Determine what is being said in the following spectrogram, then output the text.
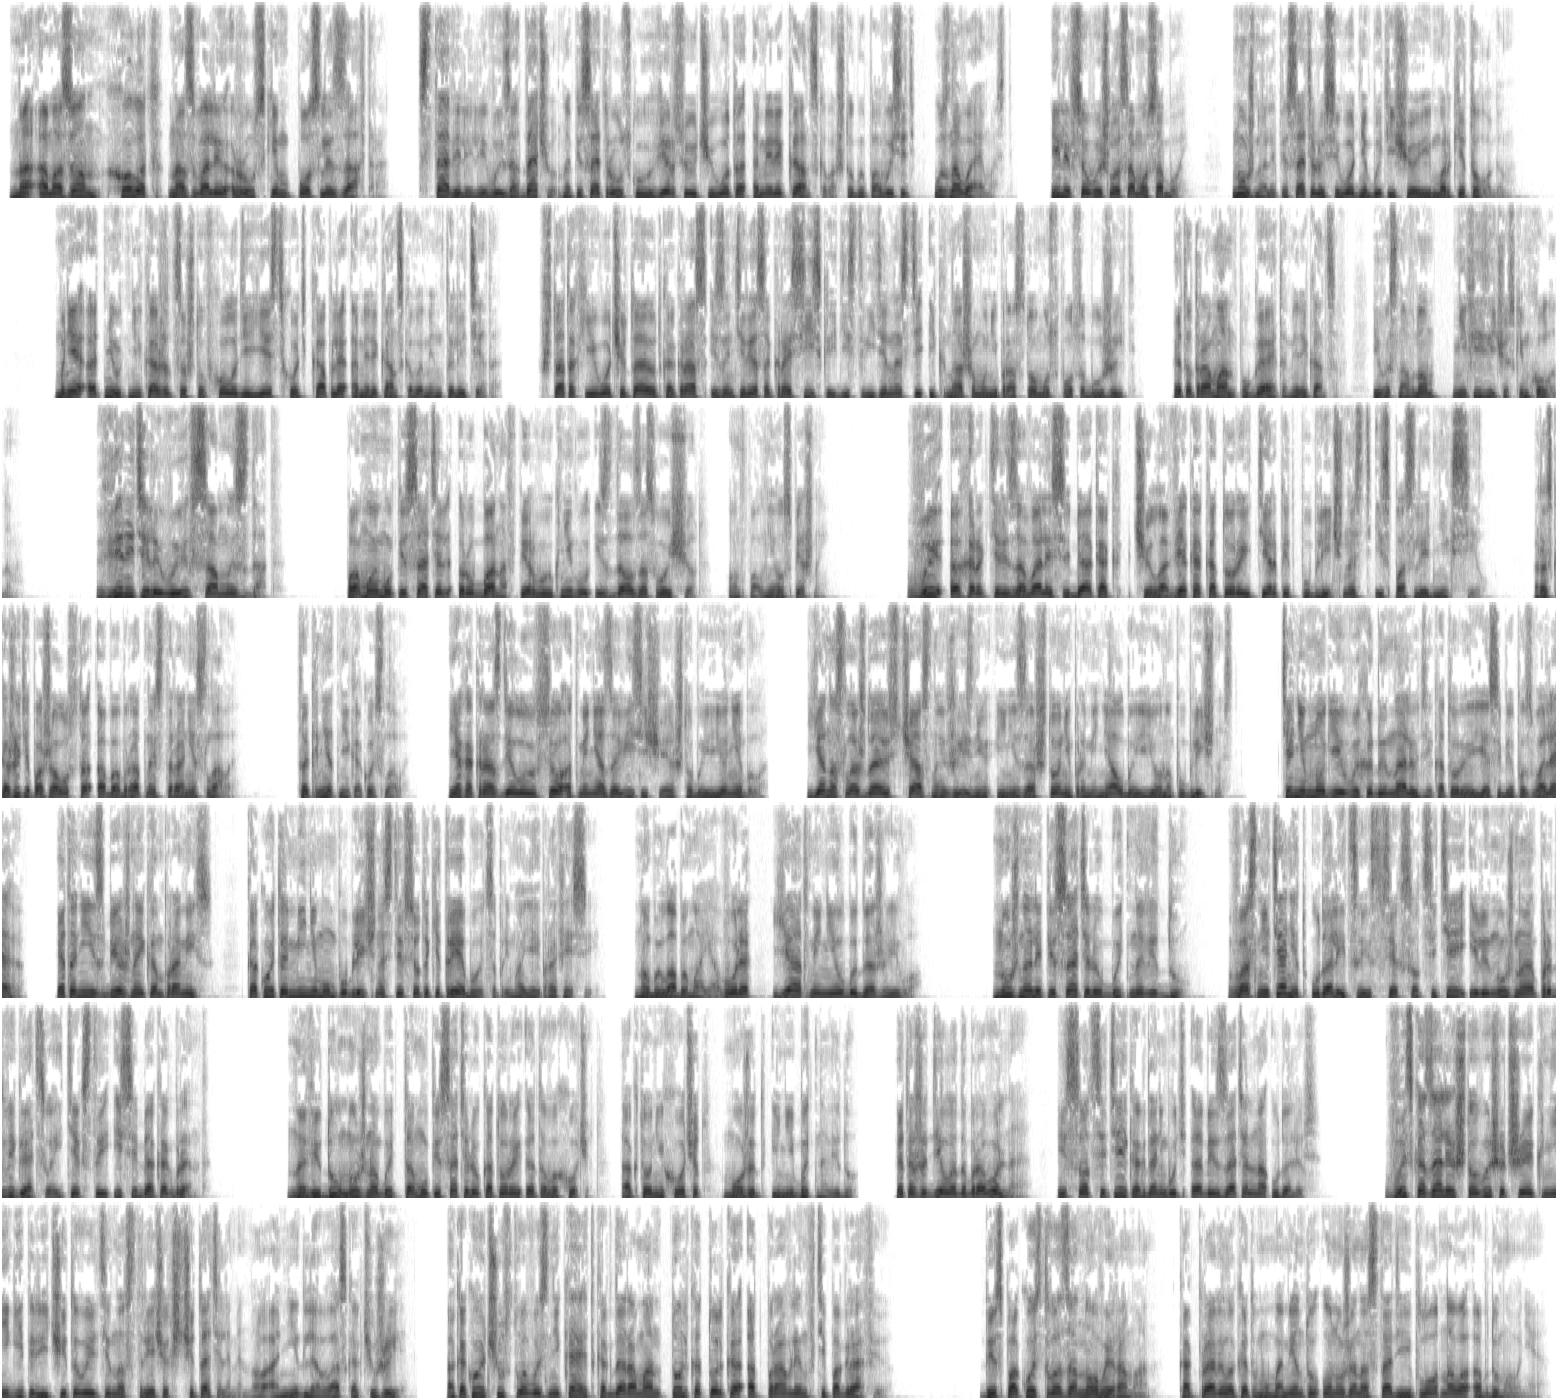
На Amazon холод назвали русским послезавтра. Ставили ли вы задачу написать русскую версию чего-то американского, чтобы повысить узнаваемость? Или все вышло само собой? Нужно ли писателю сегодня быть еще и маркетологом? Мне отнюдь не кажется, что в холоде есть хоть капля американского менталитета. В Штатах его читают как раз из интереса к российской действительности и к нашему непростому способу жить. Этот роман пугает американцев и в основном не физическим холодом. Верите ли вы в сам издат? По-моему, писатель Рубанов первую книгу издал за свой счет. Он вполне успешный. Вы охарактеризовали себя как человека, который терпит публичность из последних сил. Расскажите, пожалуйста, об обратной стороне славы. Так нет никакой славы. Я как раз делаю все от меня зависящее, чтобы ее не было. Я наслаждаюсь частной жизнью и ни за что не променял бы ее на публичность. Те немногие выходы на люди, которые я себе позволяю, это неизбежный компромисс. Какой-то минимум публичности все-таки требуется при моей профессии. Но была бы моя воля, я отменил бы даже его. Нужно ли писателю быть на виду? Вас не тянет удалиться из всех соцсетей или нужно продвигать свои тексты и себя как бренд? На виду нужно быть тому писателю, который этого хочет, а кто не хочет, может и не быть на виду. Это же дело добровольное. Из соцсетей когда-нибудь обязательно удалюсь. Вы сказали, что вышедшие книги перечитываете на встречах с читателями, но они для вас как чужие. А какое чувство возникает, когда роман только-только отправлен в типографию? Беспокойство за новый роман. Как правило, к этому моменту он уже на стадии плотного обдумывания.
